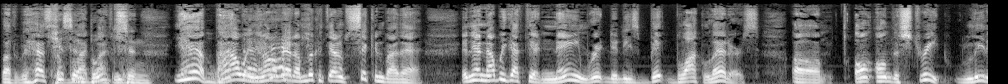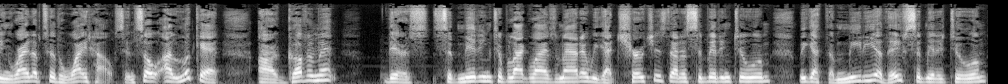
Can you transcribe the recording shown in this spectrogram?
By the behest Kissing of Black boots and- Yeah, bowing and all heck? that. I'm looking at that. I'm sickened by that. And then now we got their name written in these big block letters um, on, on the street leading right up to the White House. And so I look at our government. They're submitting to Black Lives Matter. We got churches that are submitting to them. We got the media. They've submitted to them.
